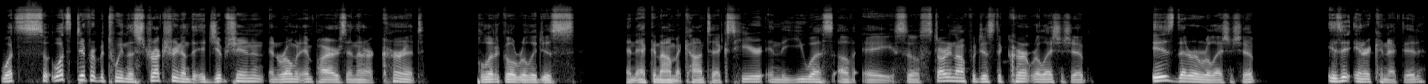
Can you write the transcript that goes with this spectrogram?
what's what's different between the structuring of the Egyptian and Roman empires and then our current political, religious, and economic context here in the US of A? So starting off with just the current relationship, is there a relationship? Is it interconnected?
